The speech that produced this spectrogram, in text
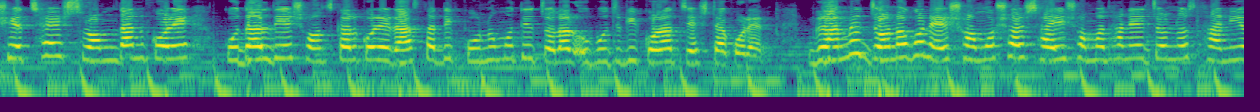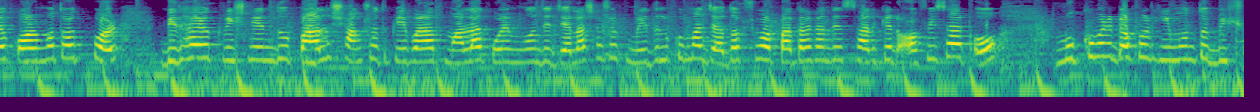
স্বেচ্ছায় শ্রমদান করে কোদাল দিয়ে সংস্কার করে রাস্তাটি কোনো মতে চলার উপযোগী করার চেষ্টা করেন। গ্রামের জনগণের সমস্যার স্থায়ী সমাধানের জন্য স্থানীয় কর্মতৎপর বিধায়ক কৃষ্ণেন্দু পাল সাংসদ কৃপানাথ মালা করিমগঞ্জের জেলা শাসক মৃদুল কুমার যাদব সহ পাতারকান্দি সার্কেল অফিসার ও মুখ্যমন্ত্রী ডক্টর হিমন্ত বিশ্ব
